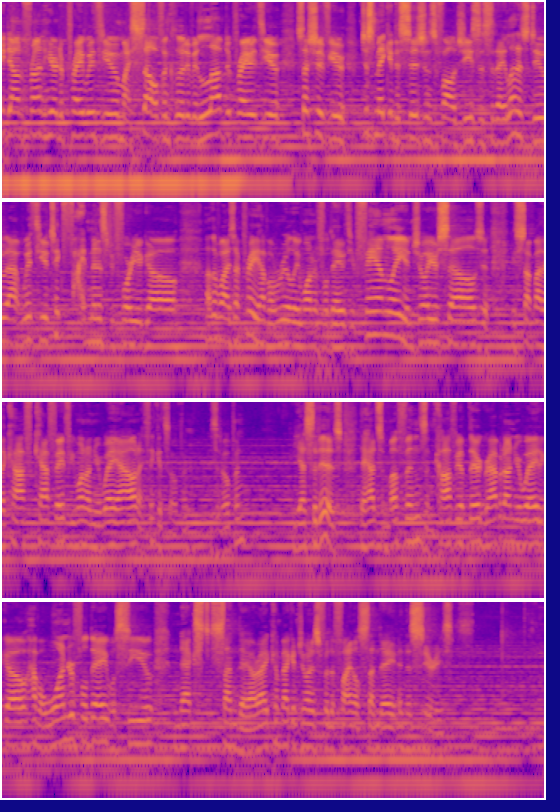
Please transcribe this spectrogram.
be down front here to pray with you, myself included. We'd love to pray with you, especially if you're just making decisions to follow Jesus today. Let us do that with you. Take five minutes before you go. Otherwise, I pray you have a really wonderful day with your family. Enjoy yourselves. You stop by the cafe if you want on your way out. I think it's open. Is it open? Yes, it is. They had some muffins and coffee up there. Grab it on your way to go. Have a wonderful day. We'll see you next Sunday, all right? Come back and join us for the final Sunday in this series.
